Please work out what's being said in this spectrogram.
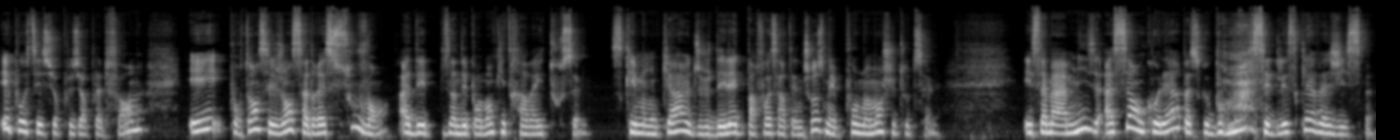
et poster sur plusieurs plateformes. Et pourtant, ces gens s'adressent souvent à des indépendants qui travaillent tout seuls ce qui est mon cas. Je délègue parfois certaines choses, mais pour le moment, je suis toute seule. Et ça m'a mise assez en colère parce que pour moi, c'est de l'esclavagisme.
